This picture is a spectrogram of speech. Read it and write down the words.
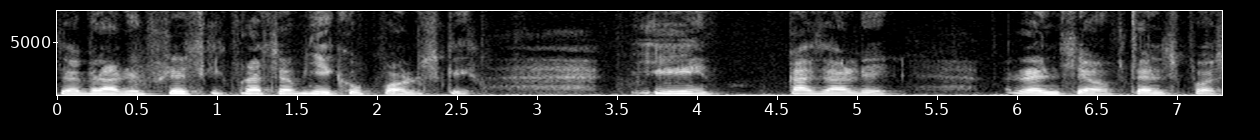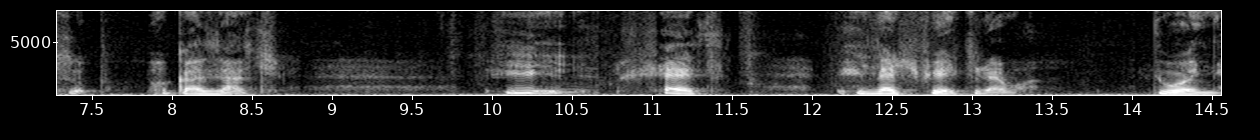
zebrali wszystkich pracowników polskich i kazali ręce w ten sposób pokazać. I szedł i zaświetlał dłoń.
